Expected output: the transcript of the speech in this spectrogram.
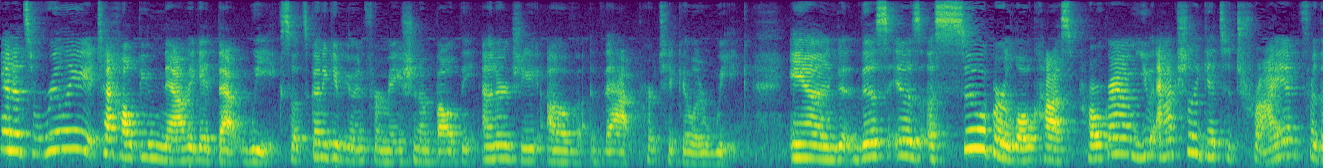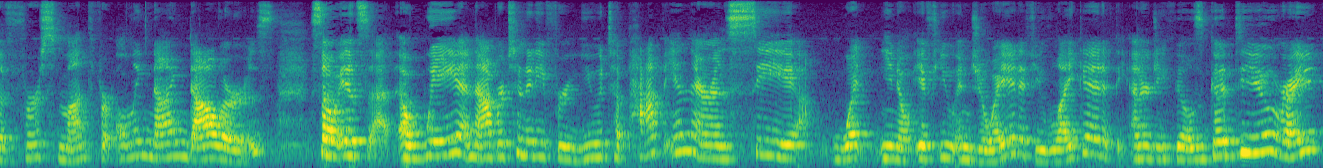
and it's really to help you navigate that week. So it's going to give you information about the energy of that particular week. And this is a super low cost program. You actually get to try it for the first month for only $9. So it's a way, an opportunity for you to pop in there and see what, you know, if you enjoy it, if you like it, if the energy feels good to you, right?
